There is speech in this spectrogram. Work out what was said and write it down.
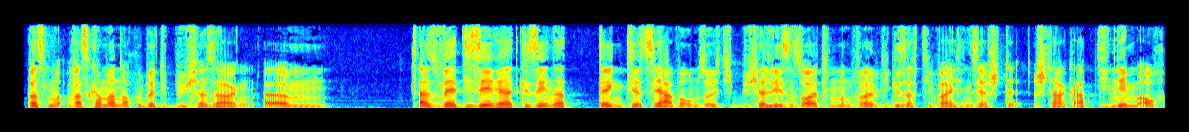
Was, was kann man noch über die Bücher sagen? Ähm, also wer die Serie halt gesehen hat, denkt jetzt, ja, warum soll ich die Bücher lesen? Sollte man, weil wie gesagt, die weichen sehr st stark ab. Die nehmen auch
